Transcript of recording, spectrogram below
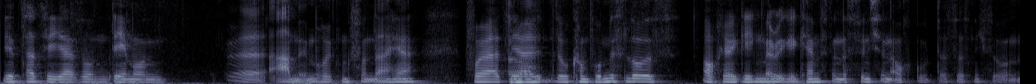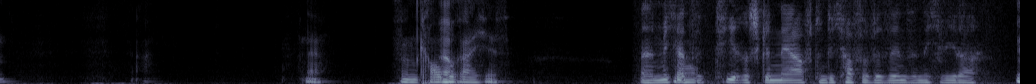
Jetzt hat sie ja so einen Dämon-Arm äh, Arm im Rücken, von daher. Vorher hat sie Ja. halt so kompromisslos auch ja gegen Mary gekämpft und das finde ich dann auch gut, dass das nicht so ein. Ja, ne, so ein Graubereich ist. Äh, mich Ja. hat sie tierisch genervt und ich hoffe, wir sehen sie nicht wieder.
